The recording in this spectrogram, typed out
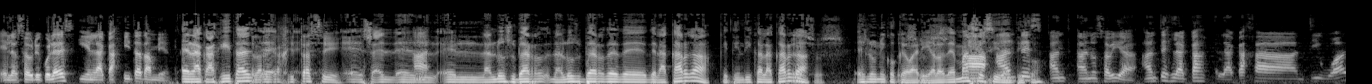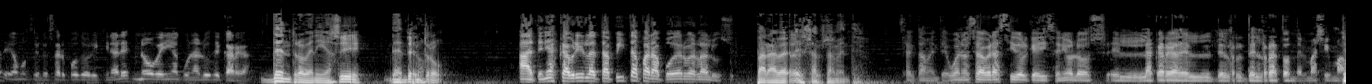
en los auriculares y en la cajita también. En la cajita, en la eh, cajita sí. Es el, el, ah. el, la luz verde, la luz verde de, de, la carga que te indica la carga es. es. lo único que Eso varía. Lo demás ah, es idéntico. Antes, an, ah, no sabía. Antes la caja, la caja antigua, digamos de los AirPods originales, no venía con una luz de carga. Dentro venía. Sí, dentro. dentro. Ah, tenías que abrir la tapita para poder ver la luz. Para ver, Eso exactamente. Es. Exactamente. Bueno, ese habrá sido el que diseñó los, el, la carga del, del, del, ratón del Magic Mouse.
